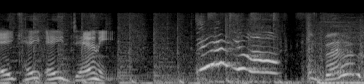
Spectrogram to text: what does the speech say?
aka Danny. Daniel! Hey, babe.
